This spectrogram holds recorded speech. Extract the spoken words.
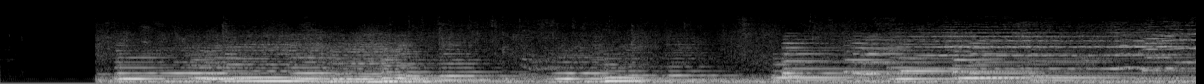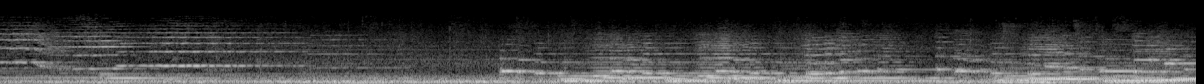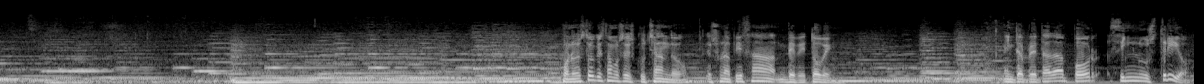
Bueno, esto que estamos escuchando es una pieza de Beethoven, interpretada por Cygnus Trio.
